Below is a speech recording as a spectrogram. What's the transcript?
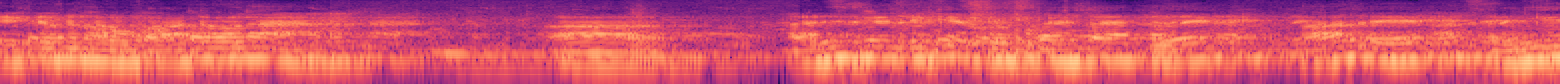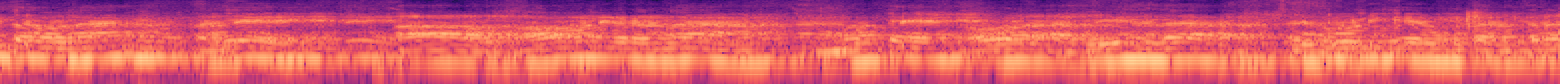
ಯಾಕಂದ್ರೆ ನಾವು ಪಾಠವನ್ನ ಆ, ಅರಿಸ್ಕೊಳ್ಳಿಕ್ಕೆ ಸ್ವಲ್ಪ ಕಷ್ಟ ಆಗ್ತದೆ. ಆದ್ರೆ ಸಂಗೀತವನ್ನ ಅದೇ ಆ ಭಾವನೆಗಳನ್ನ ಮತ್ತೆ ಅವರ ದೇಹದ ಚಟುವಟಿಕೆ ಮುಖಾಂತರ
